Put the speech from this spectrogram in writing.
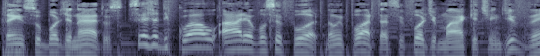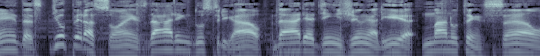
tem subordinados, seja de qual área você for, não importa se for de marketing, de vendas, de operações, da área industrial, da área de engenharia, manutenção,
